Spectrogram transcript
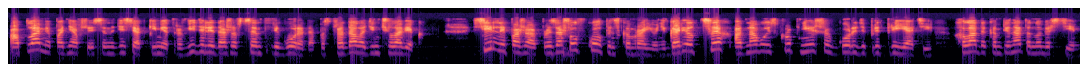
а пламя, поднявшееся на десятки метров, видели даже в центре города. Пострадал один человек. Сильный пожар произошел в Колпинском районе. Горел цех одного из крупнейших в городе предприятий – хладокомбината номер 7.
